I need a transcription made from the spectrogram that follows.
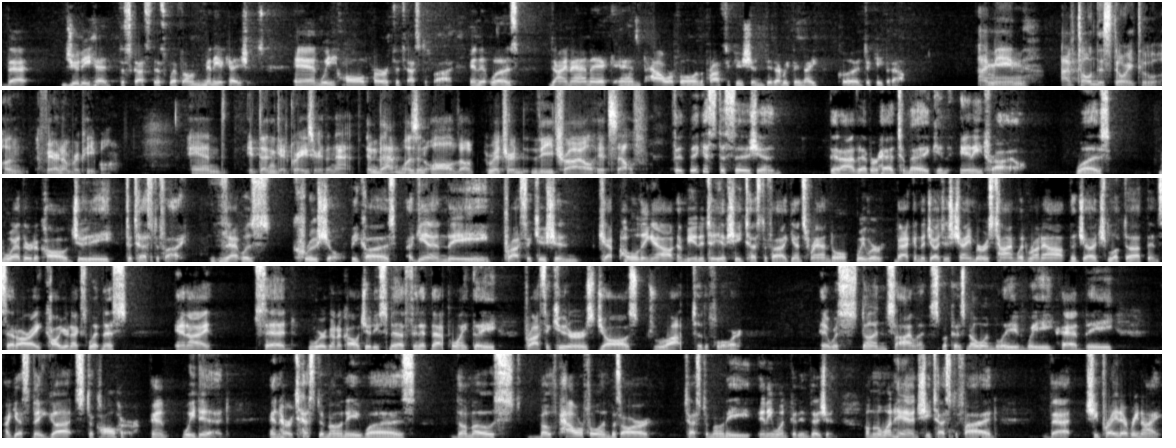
that Judy had discussed this with on many occasions. And we hauled her to testify. And it was dynamic and powerful, and the prosecution did everything they could to keep it out. I mean, I've told this story to a fair number of people, and it doesn't get crazier than that. And that wasn't all, though. Richard, the trial itself. The biggest decision that I've ever had to make in any trial was whether to call Judy to testify. That was crucial because, again, the prosecution kept holding out immunity if she testified against Randal. We were back in the judge's chambers. Time would run out. The judge looked up and said, All right, call your next witness. And I said, We're going to call Judy Smith. And at that point, the prosecutor's jaws dropped to the floor. It was stunned silence because no one believed we had the, I guess, the guts to call her. And we did. And her testimony was the most both powerful and bizarre testimony anyone could envision. On the one hand, she testified that she prayed every night.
